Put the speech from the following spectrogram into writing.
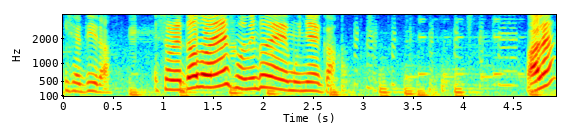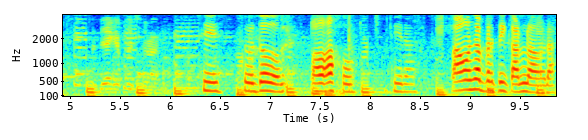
y se tira. Sobre todo es movimiento de muñeca. ¿Vale? Se tiene que presionar. Sí, sobre todo, para abajo, tira. Vamos a practicarlo ahora.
